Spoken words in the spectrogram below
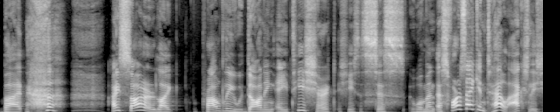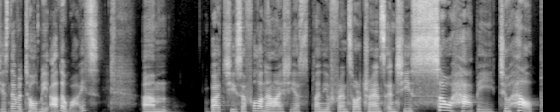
but I saw her like proudly donning a t-shirt. She's a cis woman, as far as I can tell. Actually, she has never told me otherwise. Um, but she's a full-on ally. She has plenty of friends who are trans, and she's so happy to help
